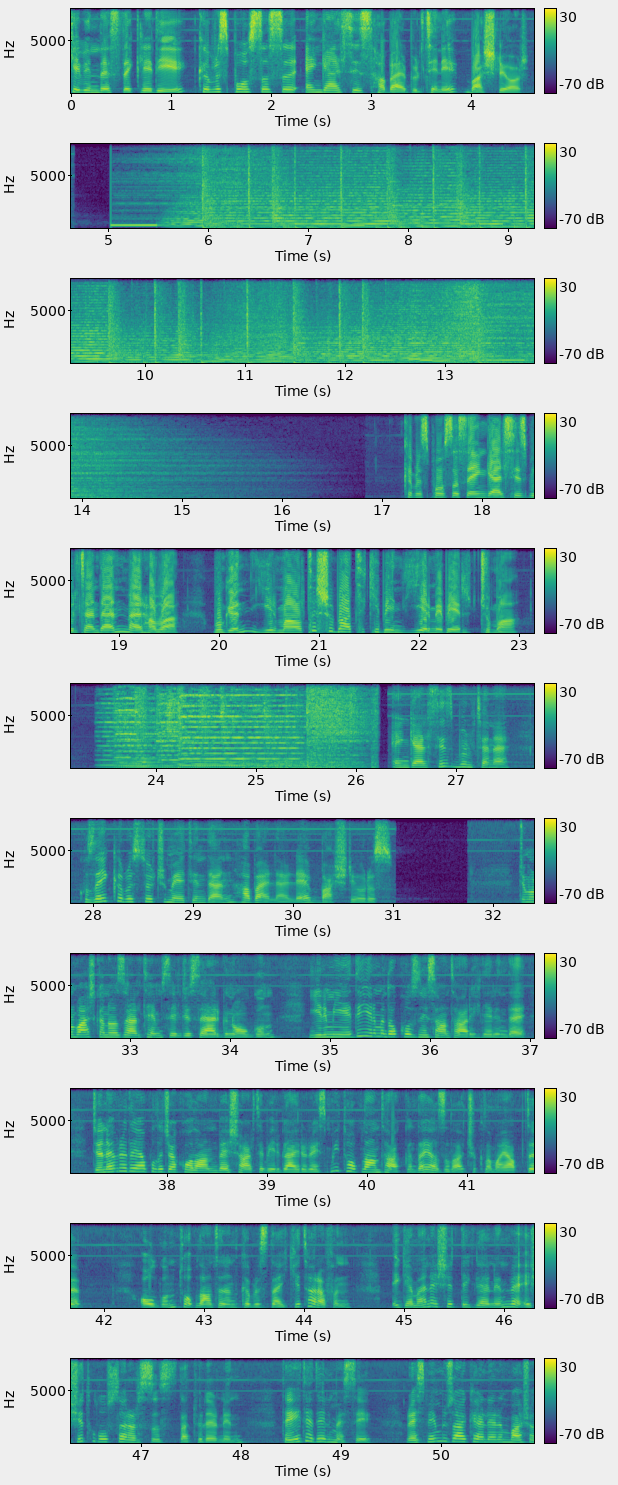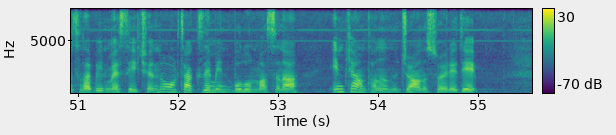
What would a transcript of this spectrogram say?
KİKEV'in desteklediği Kıbrıs Postası Engelsiz Haber Bülteni başlıyor. Kıbrıs Postası Engelsiz Bülten'den merhaba. Bugün 26 Şubat 2021 Cuma. Engelsiz Bülten'e Kuzey Kıbrıs Türk Cumhuriyeti'nden haberlerle başlıyoruz. Cumhurbaşkanı Özel Temsilcisi Ergün Olgun, 27-29 Nisan tarihlerinde Cenevre'de yapılacak olan 5 artı 1 gayri resmi toplantı hakkında yazılı açıklama yaptı. Olgun, toplantının Kıbrıs'ta iki tarafın egemen eşitliklerinin ve eşit uluslararası statülerinin teyit edilmesi, resmi müzakerelerin başlatılabilmesi için ortak zemin bulunmasına imkan tanınacağını söyledi.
